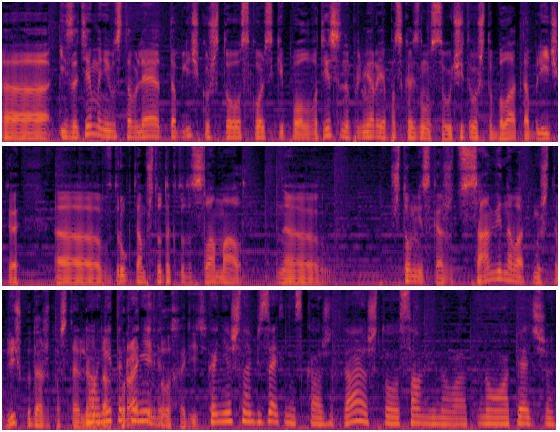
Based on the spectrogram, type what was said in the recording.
Э, И затем они выставляют табличку, что скользкий пол. Вот если, например, я поскользнулся, учитывая, что была табличка, э, вдруг там что-то кто-то сломал, что мне скажут? Сам виноват? Мы же табличку даже поставили, Ну, надо аккуратнее коне- было ходить. Конечно, обязательно скажет, да, что сам виноват. Но опять же,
